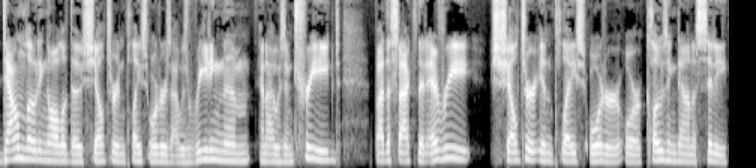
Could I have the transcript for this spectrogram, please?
downloading all of those shelter in place orders. I was reading them and I was intrigued by the fact that every shelter in place order or closing down a city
